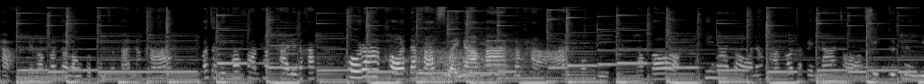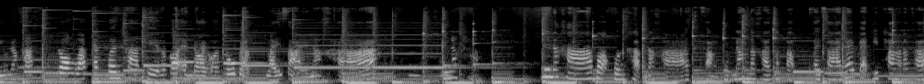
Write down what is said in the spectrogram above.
ค่ะเดี๋ยวเราก็จะลองกดปุ่มสตาร์ทนะคะ ก็จะมีข้อความทักทายเลยนะคะ โคราคอร์สนะคะ สวยงามมากนะคะ ที่หน้าจอนะคะ ก็จะเป็นหน้าจอ 10.1 นิ้วนะคะ รองรับ Apple CarPlay แล้วก็ Android Auto แบบไร้สายนะคะ นี่นะคะ นี่นะคะ เบาะคนขับนะคะ ฝั่งคนนั่งนะคะ จะปรับไฟฟ้าได้แบบทิศทางนะคะ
